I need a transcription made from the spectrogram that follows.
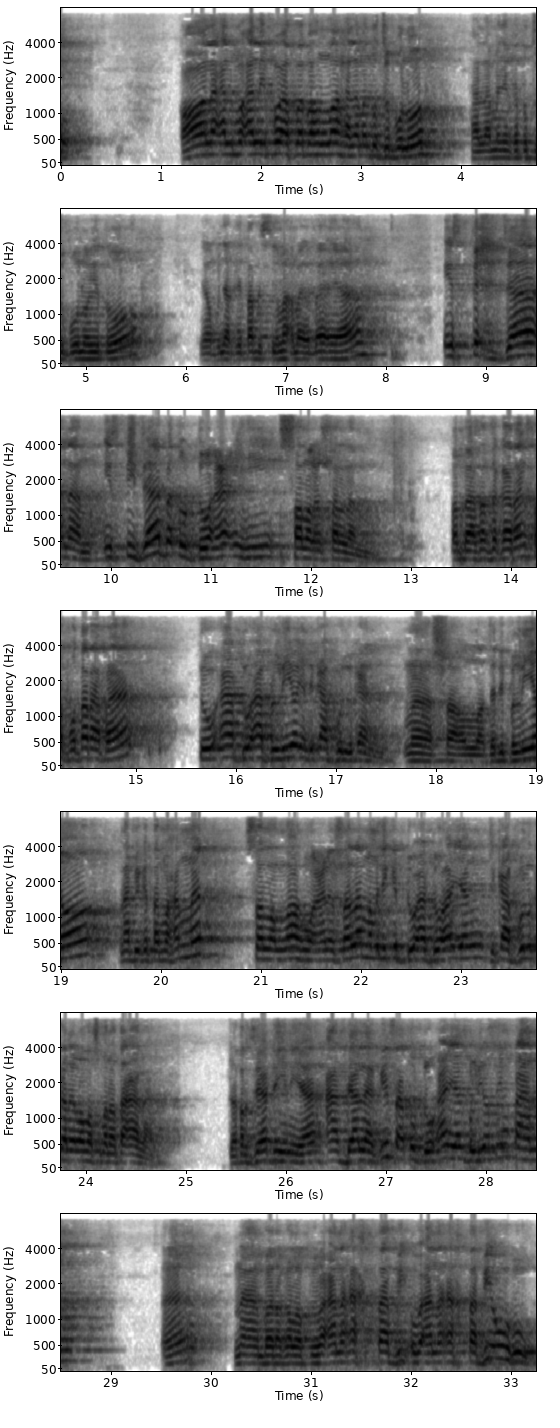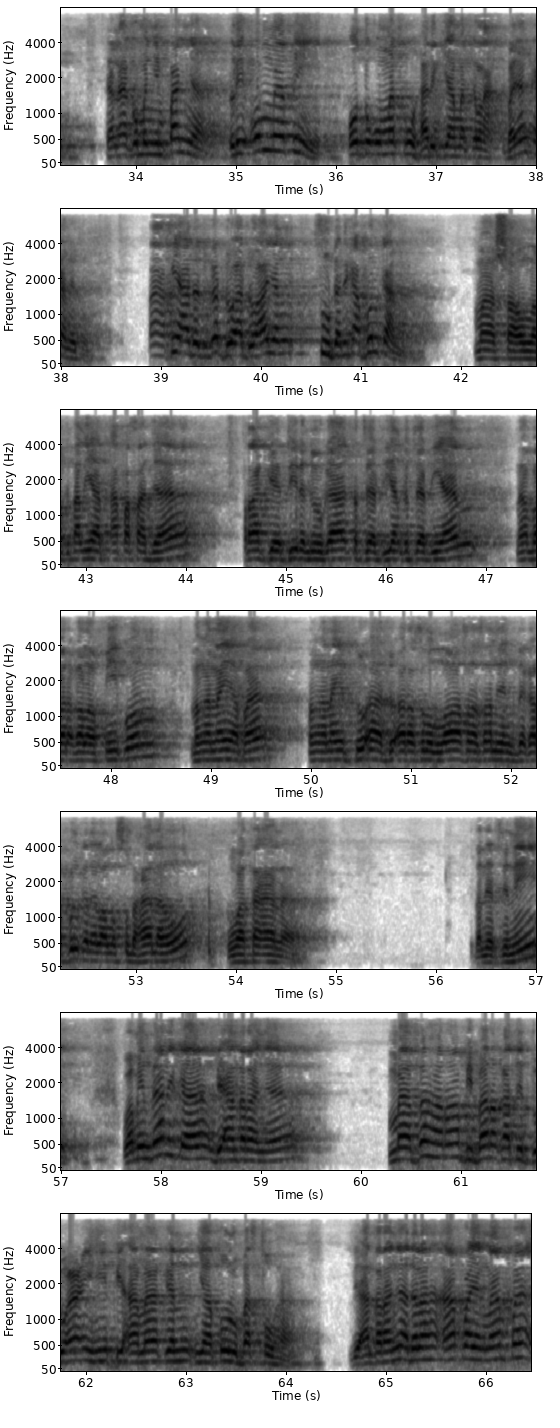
Qala al-mu'allifu asbahullah halaman 70. Halaman yang ke-70 itu yang punya kitab disimak baik-baik ya istihjanan istijabatu du'aihi sallallahu alaihi wasallam. Pembahasan sekarang seputar apa? Doa-doa beliau yang dikabulkan. Masya Allah. Jadi beliau Nabi kita Muhammad sallallahu alaihi wasallam memiliki doa-doa yang dikabulkan oleh Allah Subhanahu wa taala. Sudah terjadi ini ya. Ada lagi satu doa yang beliau simpan. Eh? Nah, barakallahu fi wa ana akhtabi wa ana akhtabiuhu dan aku menyimpannya li ummati untuk umatku hari kiamat kelak. Bayangkan itu. Tapi ada juga doa-doa yang sudah dikabulkan. Masya Allah kita lihat apa saja tragedi dan juga kejadian-kejadian. Nah barakallahu fikum mengenai apa? Mengenai doa-doa Rasulullah SAW yang dikabulkan oleh Allah Subhanahu wa taala. Kita lihat sini. Wa min dzalika di antaranya ma dhahara bi barakati du'aihi fi amakin yatulu bastuha. Di antaranya adalah apa yang nampak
